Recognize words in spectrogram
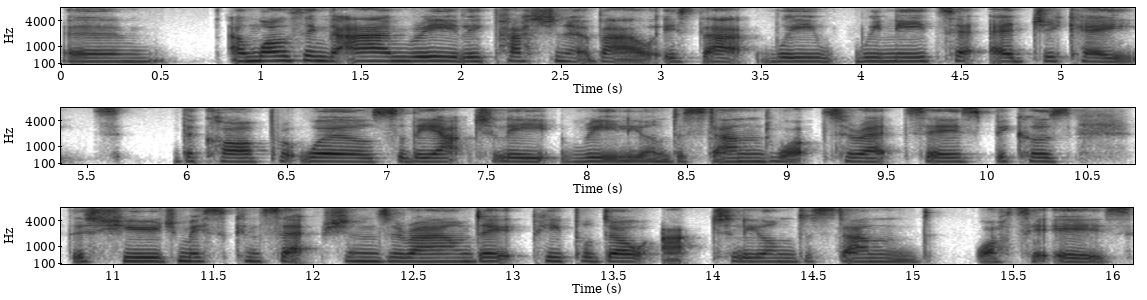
Um, and one thing that I'm really passionate about is that we we need to educate the corporate world so they actually really understand what Tourette's is because there's huge misconceptions around it. People don't actually understand what it is.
